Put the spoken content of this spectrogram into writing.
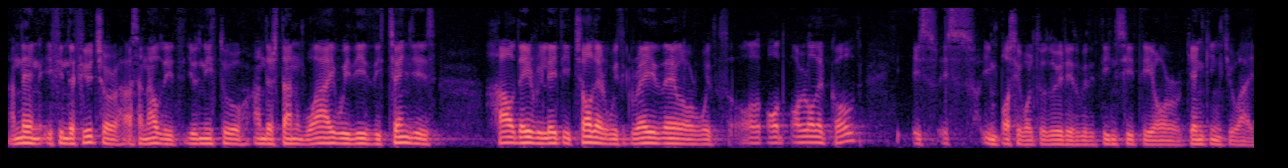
And then if in the future, as an audit, you need to understand why we did these changes, how they relate each other with Gradle or with all, all, all other code, it's, it's, impossible to do it with Team City or Jenkins UI.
